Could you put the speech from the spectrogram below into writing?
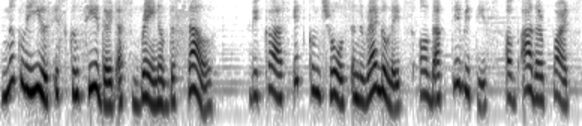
Nucleus is considered as brain of the cell because it controls and regulates all the activities of other parts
